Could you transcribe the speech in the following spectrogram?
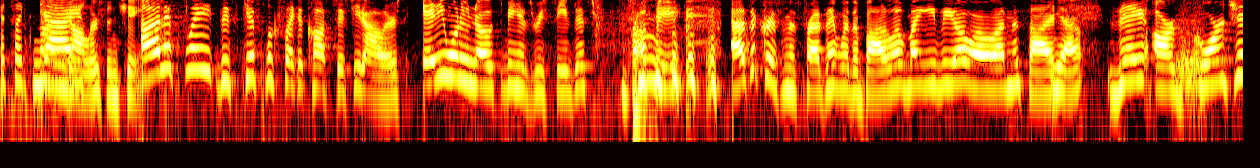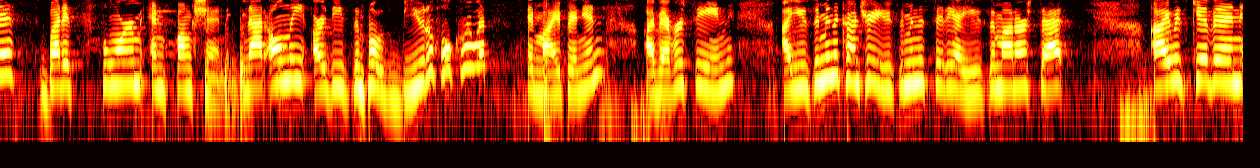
it's like $9 Guys, and change. Honestly, this gift looks like it costs $50. Anyone who knows me has received this from me as a Christmas present with a bottle of my EVOO on the side. Yeah. They are gorgeous, but it's form and function. Not only are these the most beautiful cruets, in my opinion, I've ever seen, I use them in the country, I use them in the city, I use them on our set. I was given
